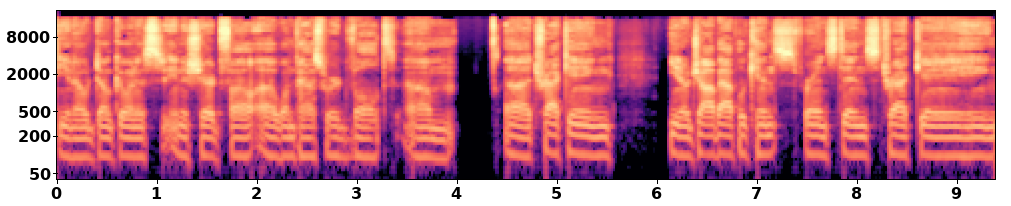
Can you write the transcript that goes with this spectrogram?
you know don't go in a in a shared file uh, 1Password vault. Um, uh, tracking, you know, job applicants, for instance, tracking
